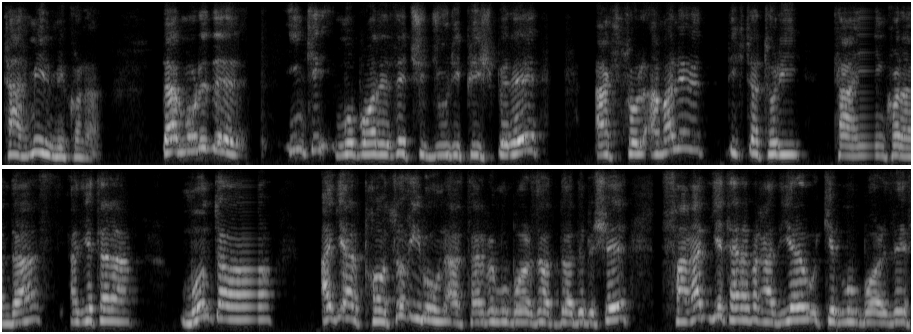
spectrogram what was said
تحمیل می‌کنن. در مورد اینکه مبارزه چجوری پیش بره عکس عمل دیکتاتوری تعیین کننده است. از یه طرف منتها اگر پاسخی به اون از طرف مبارزات داده بشه فقط یه طرف قضیه رو که مبارزه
